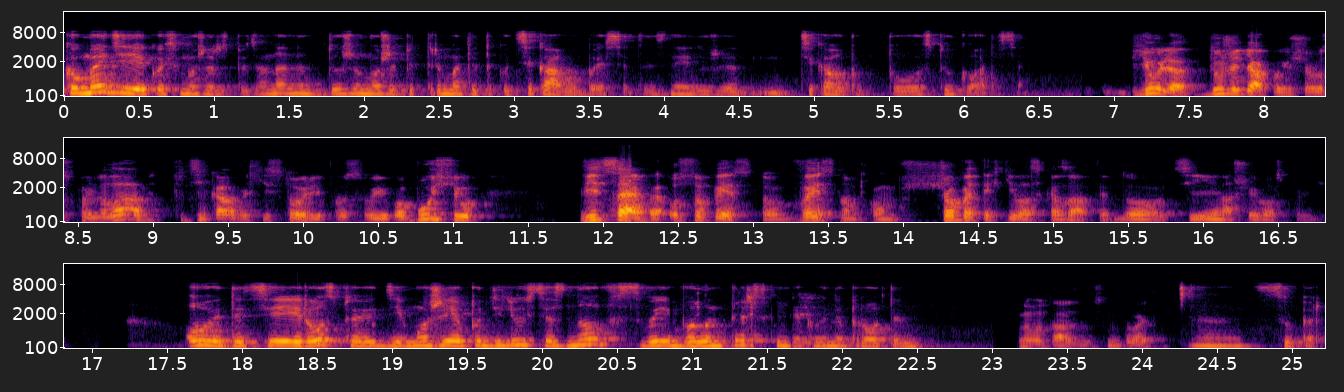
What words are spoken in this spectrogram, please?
комедії якось може розповідати, вона дуже може підтримати таку цікаву бесіду. З нею дуже цікаво по- поспілкуватися. Юля, дуже дякую, що розповіла цікавих історій про свою бабусю. Від себе особисто висновком, що би ти хотіла сказати до цієї нашої розповіді? Ой, до цієї розповіді, може, я поділюся знов своїм волонтерським, як ви не проти. Ну так, звісно, давайте. Е, Супер.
